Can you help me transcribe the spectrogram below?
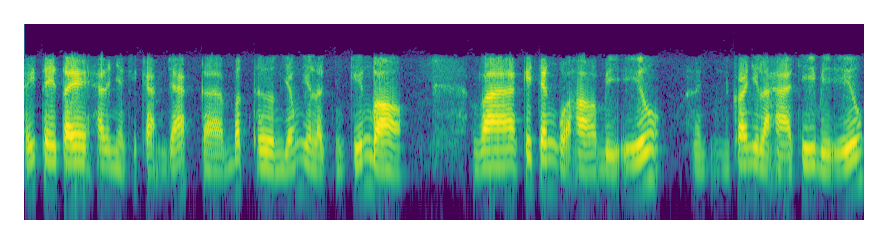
thấy tê tê hay là những cái cảm giác uh, bất thường giống như là kiến bò và cái chân của họ bị yếu coi như là hạ chi bị yếu.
